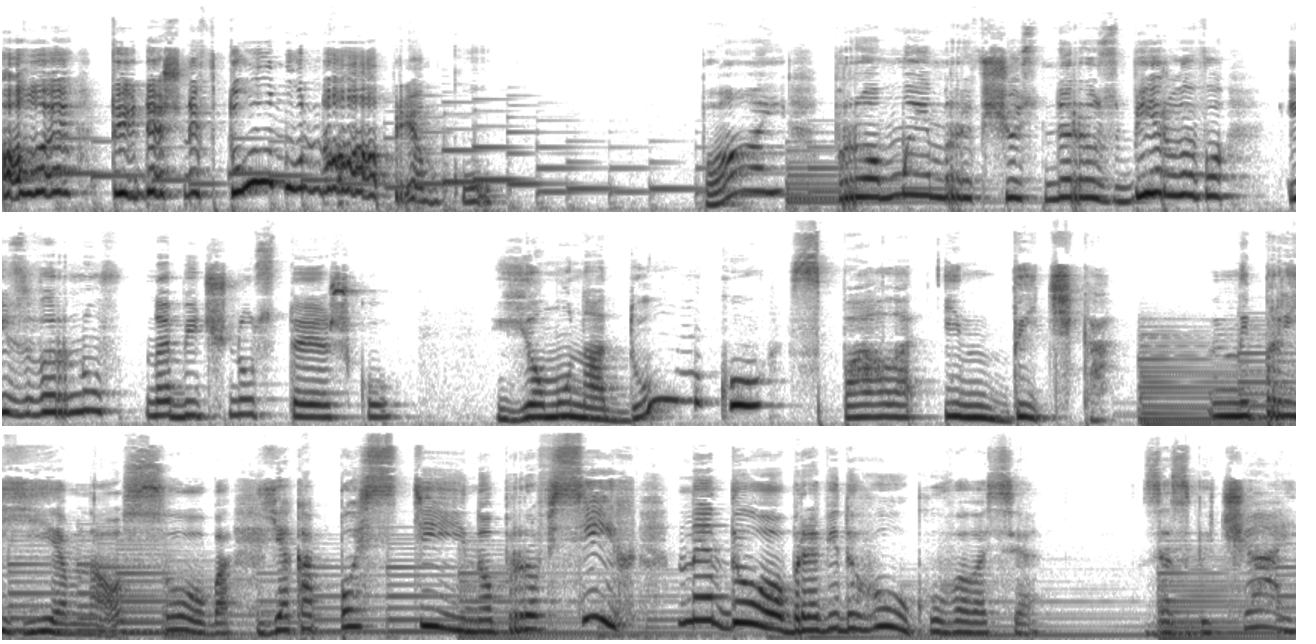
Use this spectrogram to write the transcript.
Але ти йдеш не в тому напрямку. Пай промимрив щось нерозбірливо і звернув на бічну стежку. Йому на думку спала індичка. Неприємна особа, яка постійно про всіх недобре відгукувалася. Зазвичай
